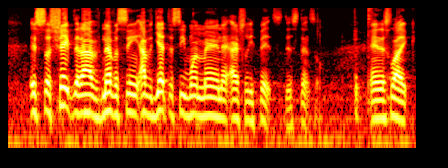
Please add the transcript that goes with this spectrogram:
it's a shape that I've never seen. I've yet to see one man that actually fits this stencil, and it's like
